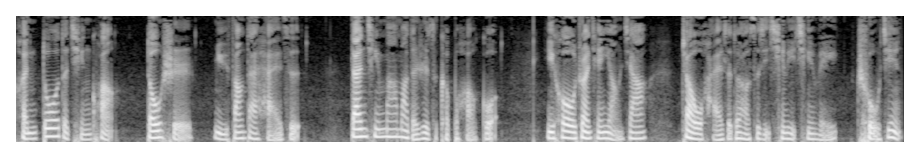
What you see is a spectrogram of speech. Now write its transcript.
很多的情况都是女方带孩子，单亲妈妈的日子可不好过。以后赚钱养家、照顾孩子都要自己亲力亲为，处境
